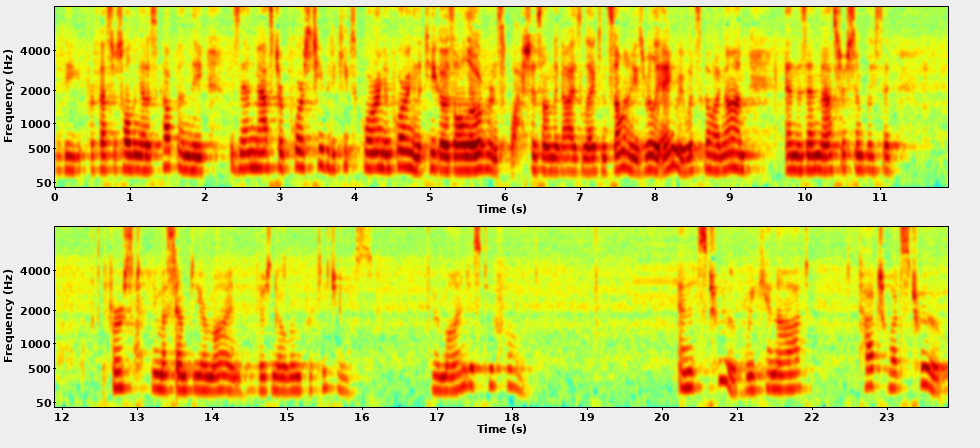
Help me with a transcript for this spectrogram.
the professor's holding out his cup and the Zen master pours tea, but he keeps pouring and pouring, and the tea goes all over and splashes on the guy's legs and so on, and he's really angry. What's going on? And the Zen master simply said, First, you must empty your mind. There's no room for teachings. Your mind is too full. And it's true, we cannot touch what's true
